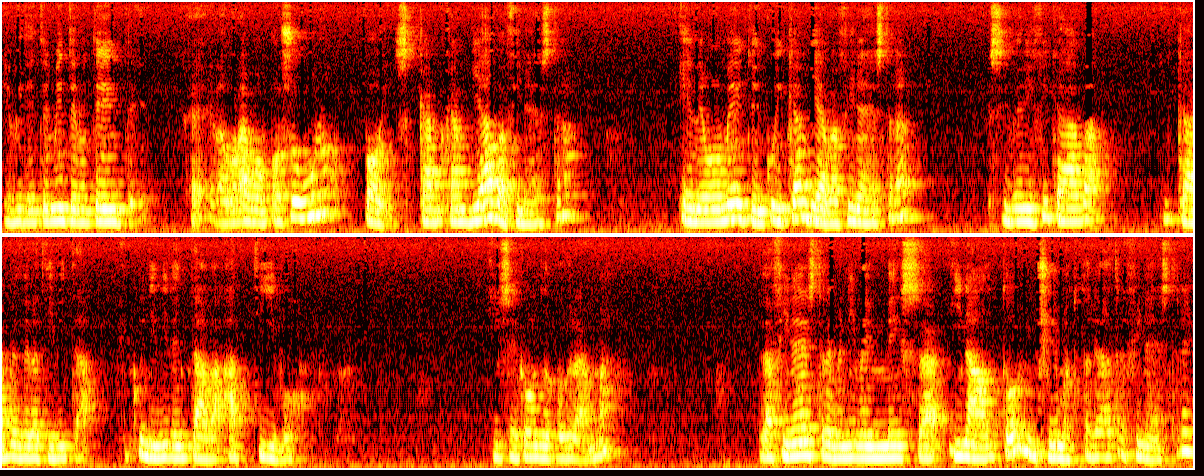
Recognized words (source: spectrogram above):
Evidentemente l'utente eh, lavorava un po' su uno, poi cambiava finestra e nel momento in cui cambiava finestra si verificava il cambio dell'attività e quindi diventava attivo il secondo programma, la finestra veniva immessa in alto, in cima a tutte le altre finestre,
